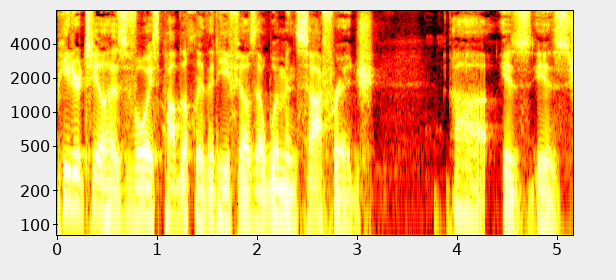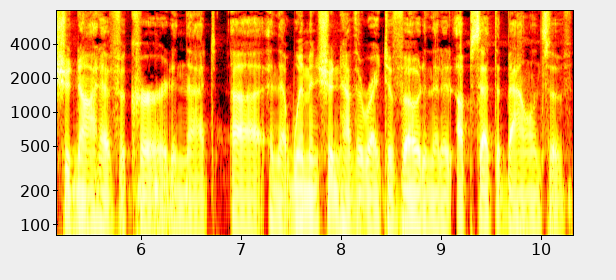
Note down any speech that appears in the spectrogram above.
Peter Thiel has voiced publicly that he feels that women's suffrage uh, is is should not have occurred, and that uh, and that women shouldn't have the right to vote, and that it upset the balance of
